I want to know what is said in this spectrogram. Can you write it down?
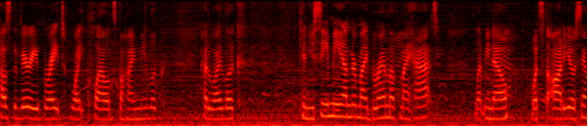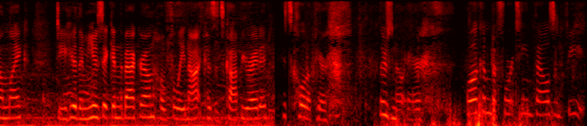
how's the very bright white clouds behind me look? How do I look? Can you see me under my brim of my hat? Let me know. What's the audio sound like? Do you hear the music in the background? Hopefully not because it's copyrighted. It's cold up here. There's no air. Welcome to 14,000 feet.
